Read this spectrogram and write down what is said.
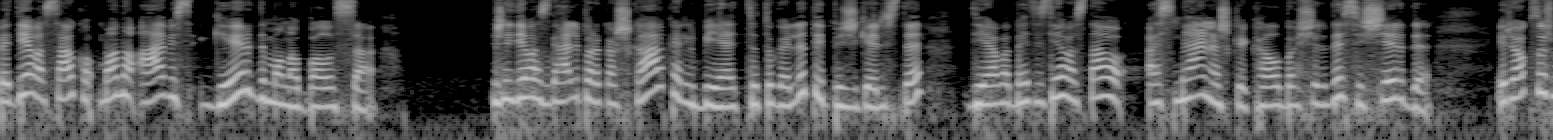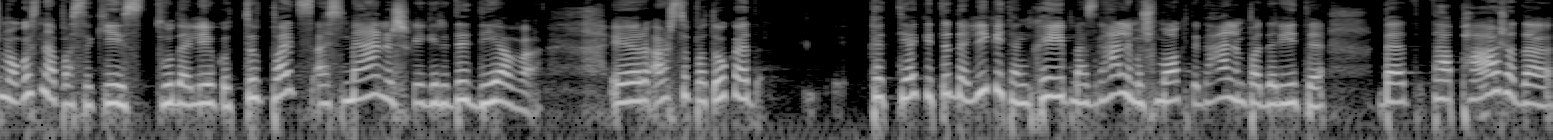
Bet Dievas sako, mano avis girdi mano balsą. Žinai, Dievas gali per kažką kalbėti, tu gali taip išgirsti Dievą, bet jis Dievas tau asmeniškai kalba širdis į širdį. Ir joks žmogus nepasakys tų dalykų, tu pats asmeniškai girdi Dievą. Ir aš supratau, kad kad tie kiti dalykai ten kaip mes galim išmokti, galim padaryti, bet tą pažadą,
